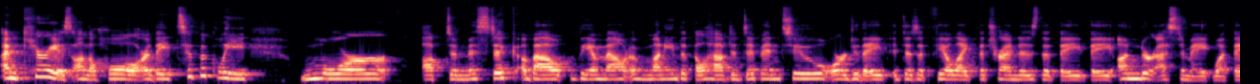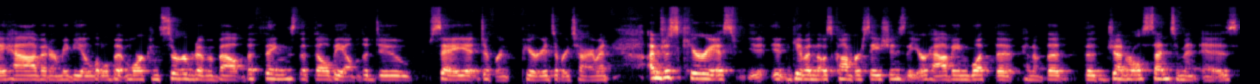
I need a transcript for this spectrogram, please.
I'm curious on the whole, are they typically more optimistic about the amount of money that they'll have to dip into? Or do they does it feel like the trend is that they they underestimate what they have and are maybe a little bit more conservative about the things that they'll be able to do say at different periods of retirement? I'm just curious it, given those conversations that you're having what the kind of the the general sentiment is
